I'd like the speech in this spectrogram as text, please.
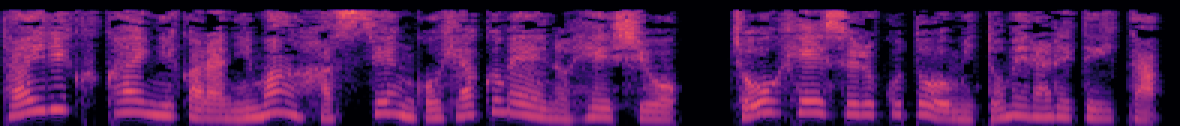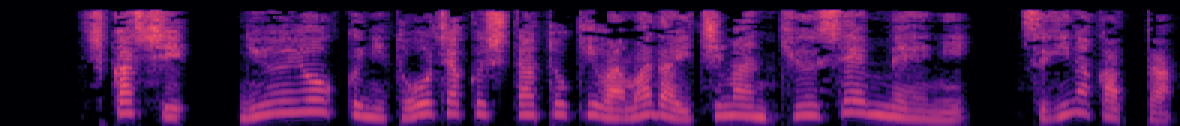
大陸会議から28,500名の兵士を徴兵することを認められていた。しかし、ニューヨークに到着した時はまだ1万9000名に過ぎなかった。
